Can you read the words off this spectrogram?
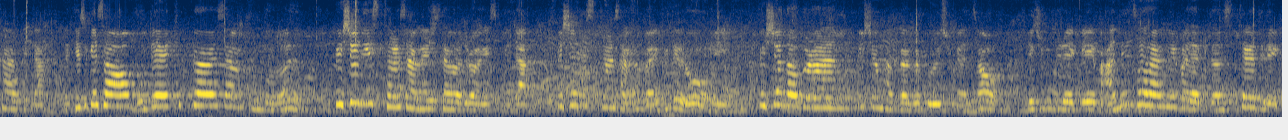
축하합니다. 네, 계속해서 모델 특별상 부문 패셔니스타상을 시상하도록 하겠습니다. 패셔니스타상은 말 그대로 이 패셔너블한 패션 감각을 보여주면서 대중들에게 많은 사랑을 받았던 스타들에게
